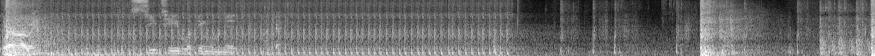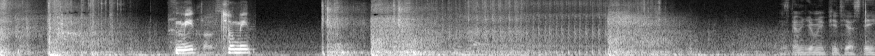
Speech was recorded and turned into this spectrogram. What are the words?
Where are we? CT looking mid. Okay. Close. Two mid. This is gonna give me PTSD.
